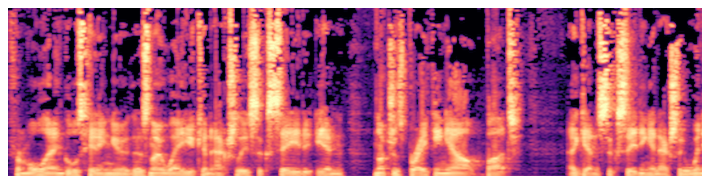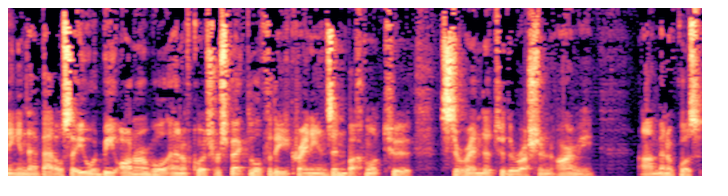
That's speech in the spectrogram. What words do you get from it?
from all angles hitting you. There's no way you can actually succeed in not just breaking out, but again succeeding in actually winning in that battle. So it would be honorable and of course respectable for the Ukrainians in Bakhmut to surrender to the Russian army. um, and of course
